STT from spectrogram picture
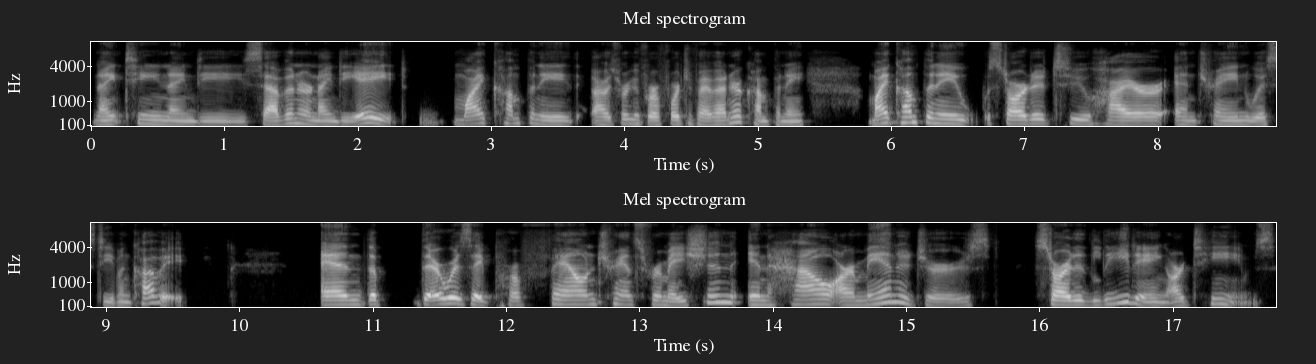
1997 or 98, my company, I was working for a Fortune 500 company my company started to hire and train with Stephen Covey. And the there was a profound transformation in how our managers started leading our teams.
